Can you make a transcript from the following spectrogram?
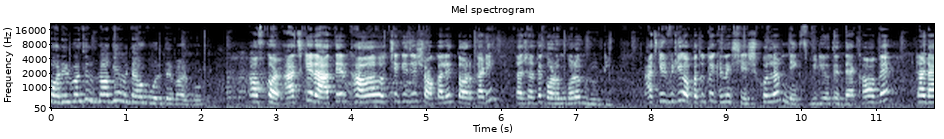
পরের বছর ব্লগে ওটাও বলতে পারব। অফকোর্স আজকে রাতের খাওয়া হচ্ছে কি যে সকালের তরকারি? তার সাথে গরম গরম রুটি। আজকের ভিডিও আপাতত এখানে শেষ করলাম। নেক্সট ভিডিওতে দেখা হবে। টাটা!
